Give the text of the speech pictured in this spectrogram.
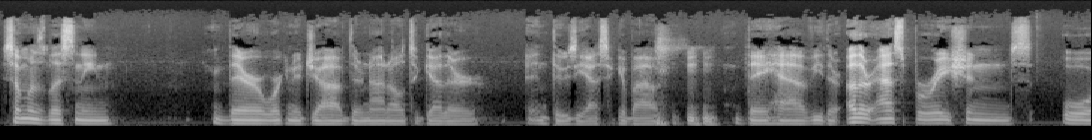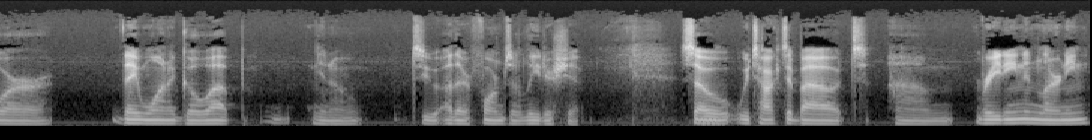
Someone's listening, they're working a job they're not altogether enthusiastic about. they have either other aspirations or they want to go up, you know, to other forms of leadership. So mm-hmm. we talked about um, reading and learning,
